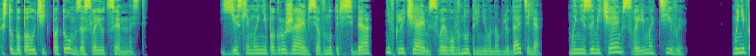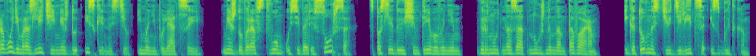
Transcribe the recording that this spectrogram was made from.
чтобы получить потом за свою ценность. Если мы не погружаемся внутрь себя, не включаем своего внутреннего наблюдателя, мы не замечаем свои мотивы. Мы не проводим различий между искренностью и манипуляцией, между воровством у себя ресурса с последующим требованием вернуть назад нужным нам товаром и готовностью делиться избытком.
